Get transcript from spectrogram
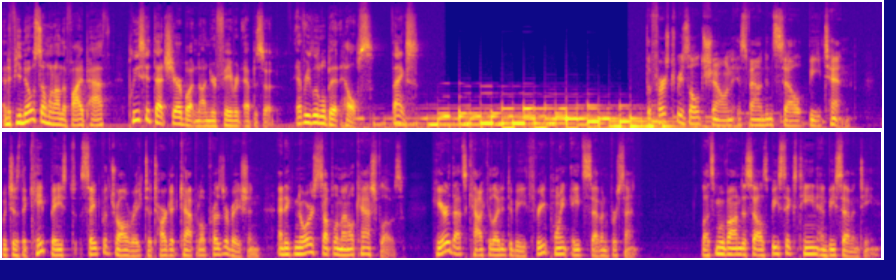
And if you know someone on the Fi path, please hit that share button on your favorite episode. Every little bit helps. Thanks. The first result shown is found in cell B10 which is the CAPE based safe withdrawal rate to target capital preservation and ignores supplemental cash flows. Here, that's calculated to be 3.87%. Let's move on to cells B16 and B17.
